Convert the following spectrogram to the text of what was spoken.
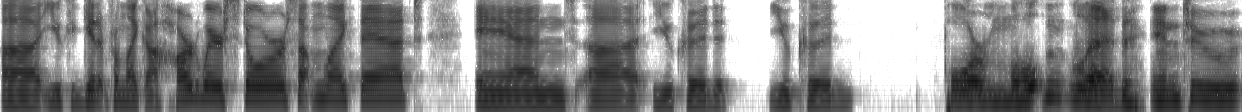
Uh, you could get it from like a hardware store or something like that, and uh, you could you could pour molten lead into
